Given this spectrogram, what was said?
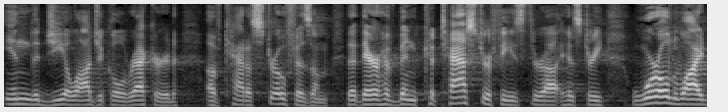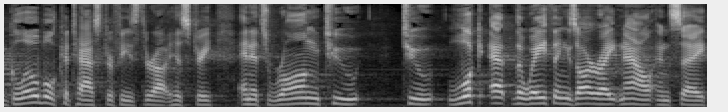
in the geological record of catastrophism, that there have been catastrophes throughout history, worldwide global catastrophes throughout history, and it's wrong to, to look at the way things are right now and say,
